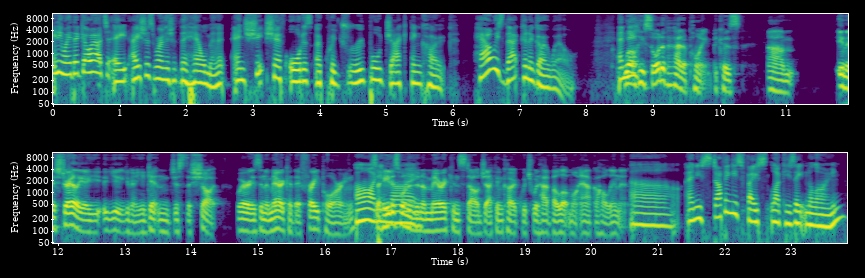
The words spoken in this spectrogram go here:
Anyway, they go out to eat. Aesha's wearing the, the helmet, and Shit Chef orders a quadruple Jack and Coke. How is that going to go well? And well, then, he sort of had a point because um, in Australia, you, you you know you're getting just the shot, Whereas in America, they're free pouring. Oh, I so he just wanted an American style Jack and Coke, which would have a lot more alcohol in it. Uh, and he's stuffing his face like he's eaten alone.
